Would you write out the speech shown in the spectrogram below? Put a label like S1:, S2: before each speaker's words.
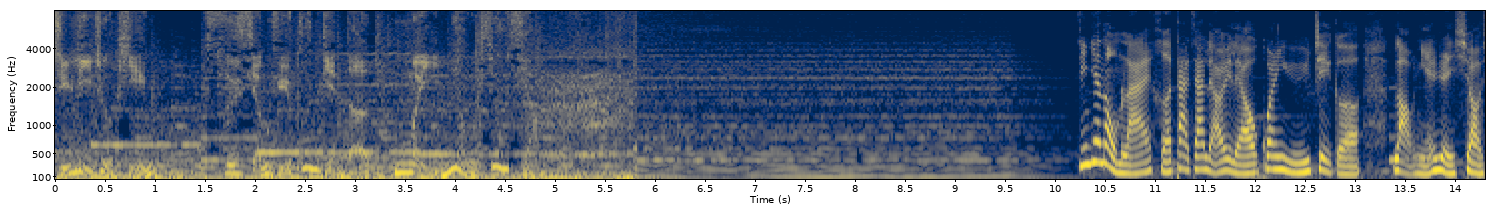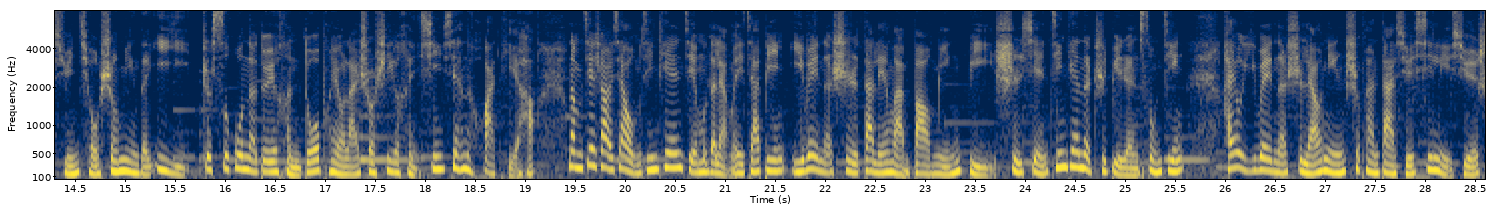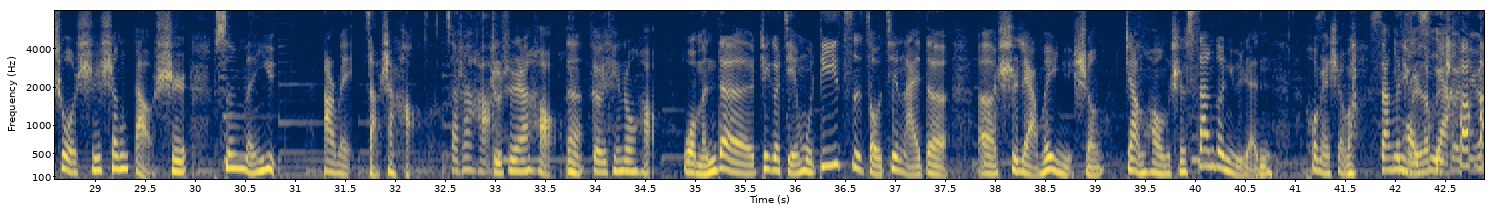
S1: 实力热评，思想与观点的美妙交响。
S2: 今天呢，我们来和大家聊一聊关于这个老年人需要寻求生命的意义。这似乎呢，对于很多朋友来说是一个很新鲜的话题哈。那么，介绍一下我们今天节目的两位嘉宾，一位呢是大连晚报名笔视线今天的执笔人宋晶，还有一位呢是辽宁师范大学心理学硕士生导师孙文玉。二位早上好，
S3: 早上好，
S4: 主持人好，
S2: 嗯，
S4: 各位听众好。
S2: 我们的这个节目第一次走进来的，呃，是两位女生。这样的话，我们是三个女人。后面什么？
S4: 三个女人的会客厅，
